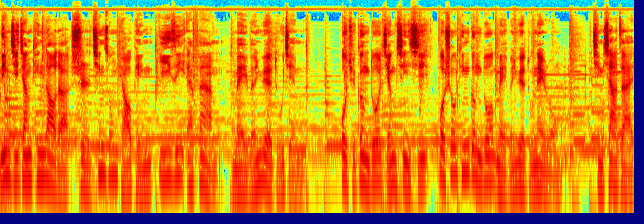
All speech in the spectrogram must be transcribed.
您即将听到的是轻松调频 Easy FM 美文阅读节目。获取更多节目信息或收听更多美文阅读内容，请下载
